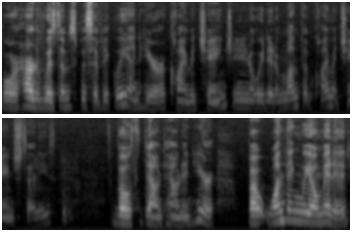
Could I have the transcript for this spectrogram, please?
for Heart of Wisdom specifically, and here climate change. And you know, we did a month of climate change studies, both downtown and here. But one thing we omitted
